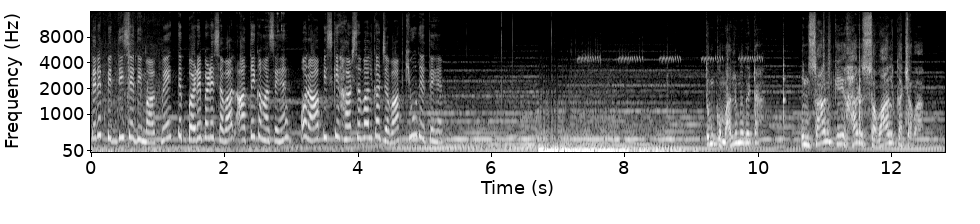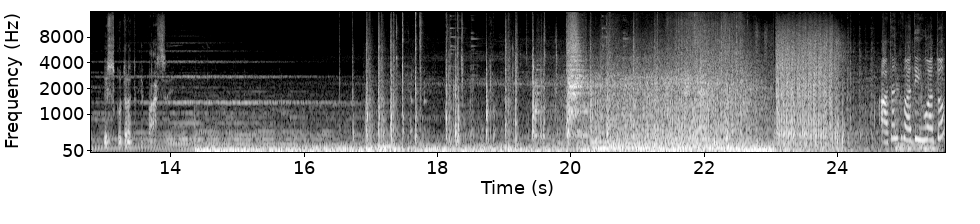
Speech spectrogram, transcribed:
तेरे पिद्दी से दिमाग में इतने बड़े बड़े सवाल आते कहाँ से हैं? और आप इसके हर सवाल का जवाब क्यों देते हैं? तुमको मालूम है बेटा इंसान के हर सवाल का जवाब इस कुदरत के पास है। आतंकवादी हुआ तो?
